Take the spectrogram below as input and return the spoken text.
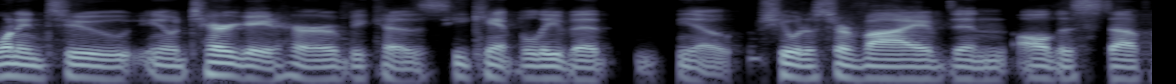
wanting to you know interrogate her because he can't believe that you know she would have survived and all this stuff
